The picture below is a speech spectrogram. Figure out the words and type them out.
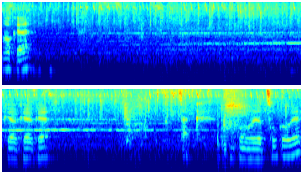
Okay. Okay, okay, okay. Zack. Dann kommen wir wieder zurück, oben.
